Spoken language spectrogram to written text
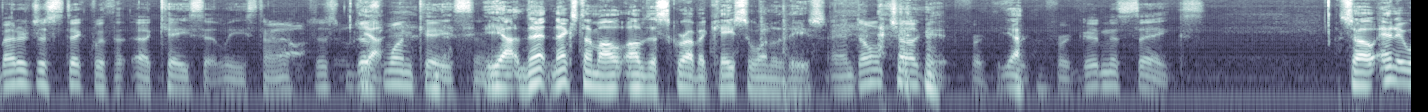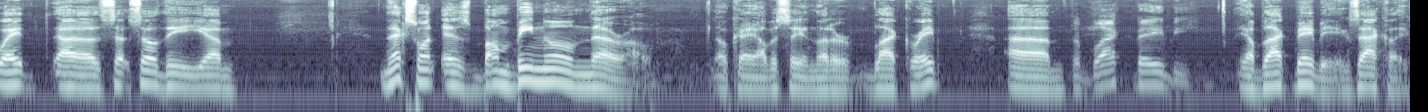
Better just stick with a, a case at least, huh? Yeah. Just just Yeah. one case. And, yeah. Ne- next time I'll I'll just grab a case of one of these. And don't chug it for Yeah. for, for goodness sakes. So anyway, uh, so so the um, next one is Bambino Nero. Okay, obviously another black grape. Um, The black baby. Yeah, black baby, exactly.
